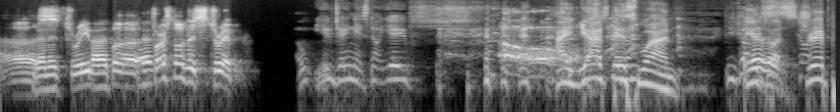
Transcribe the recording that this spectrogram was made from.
Uh, Then it's, strip. uh, first one the strip. oh, Eugene, it's not you. Oh, I got this one. You got Yes, this sir. one. Strip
